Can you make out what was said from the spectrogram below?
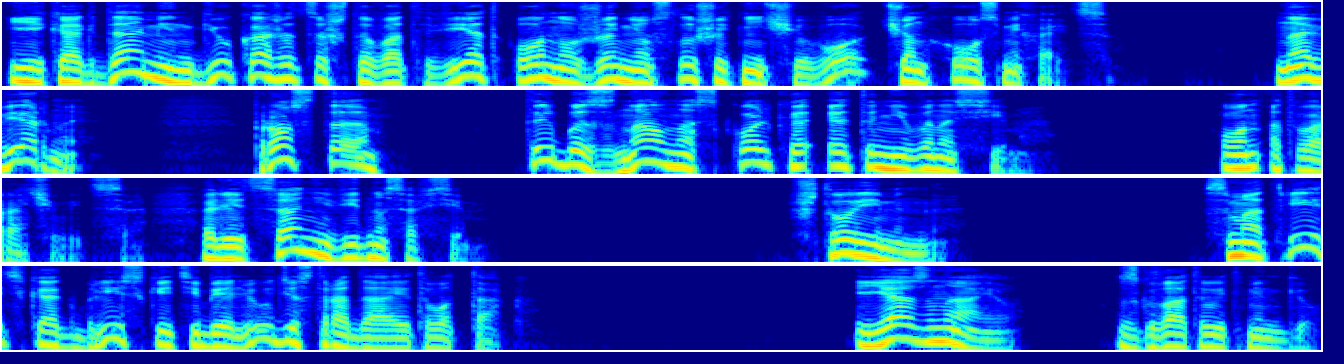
И когда Мингю кажется, что в ответ он уже не услышит ничего, Чонхо усмехается. Наверное. Просто ты бы знал, насколько это невыносимо. Он отворачивается. Лица не видно совсем. Что именно? Смотреть, как близкие тебе люди страдают вот так. Я знаю, — сглатывает Мингю.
